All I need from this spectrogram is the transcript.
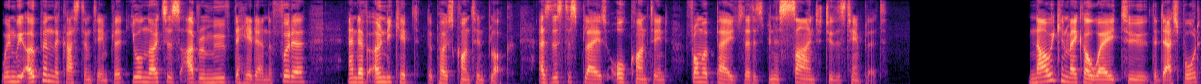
When we open the custom template, you'll notice I've removed the header and the footer and have only kept the post content block, as this displays all content from a page that has been assigned to this template. Now we can make our way to the dashboard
